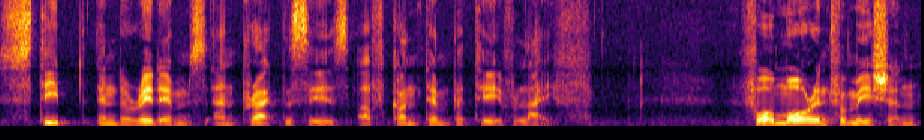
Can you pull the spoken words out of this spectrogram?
steeped in the rhythms and practices of contemplative life. For more information,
